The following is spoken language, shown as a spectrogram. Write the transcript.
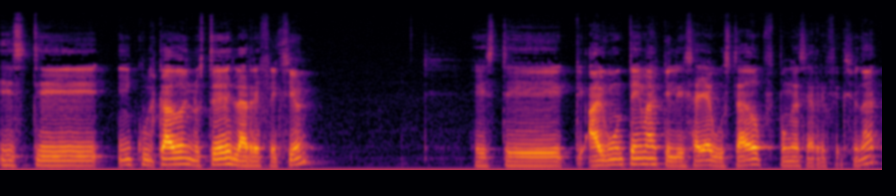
este inculcado en ustedes la reflexión. Este, algún tema que les haya gustado, pues pónganse a reflexionar.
